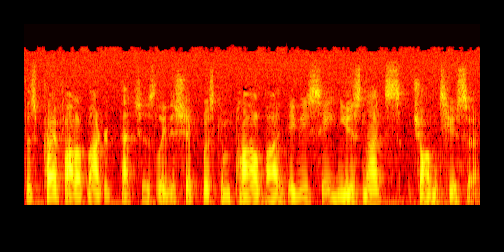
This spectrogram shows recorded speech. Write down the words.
This profile of Margaret Thatcher's leadership was compiled by BBC Newsnight's John Tusa.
